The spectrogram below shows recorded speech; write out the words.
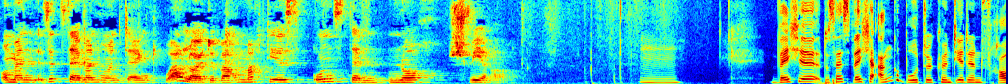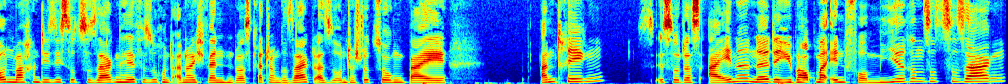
und man sitzt da immer nur und denkt, wow Leute, warum macht ihr es uns denn noch schwerer? Mhm. Welche, das heißt, welche Angebote könnt ihr denn Frauen machen, die sich sozusagen hilfesuchend an euch wenden? Du hast gerade schon gesagt, also Unterstützung bei Anträgen ist so das eine, ne, die überhaupt mal informieren sozusagen.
